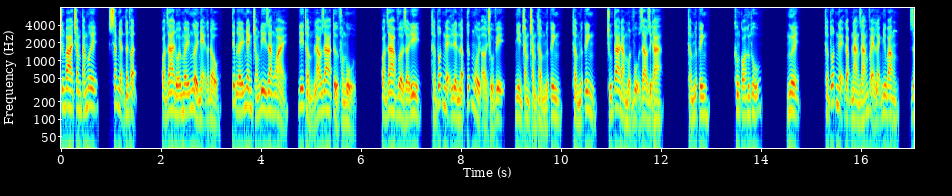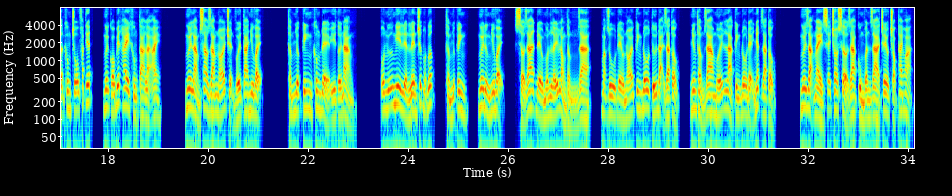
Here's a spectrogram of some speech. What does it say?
chương ba trăm tám mươi, xác nhận thân phận. Quản gia đối mấy người nhẹ gật đầu, tiếp lấy nhanh chóng đi ra ngoài, đi thẩm lao ra từ phòng ngủ. Quản gia vừa rời đi, thẩm tốt nghệ liền lập tức ngồi ở chủ vị, nhìn chằm chằm thẩm nhược kinh, thẩm nhược kinh, chúng ta đảm một vụ giao dịch à? thẩm nhược kinh, không có hứng thú. Ngươi? Thẩm tốt nghệ gặp nàng dáng vẻ lạnh như băng, giận không chỗ phát tiết, ngươi có biết hay không ta là ai? Ngươi làm sao dám nói chuyện với ta như vậy? Thẩm nhược kinh không để ý tới nàng. Ôn ngữ nghi liền lên trước một bước, thẩm nhược kinh, ngươi đừng như vậy, sở ra đều muốn lấy lòng thẩm ra mặc dù đều nói kinh đô tứ đại gia tộc, nhưng thẩm gia mới là kinh đô đệ nhất gia tộc. Ngươi dạng này sẽ cho sở ra cùng vân gia t r e o chọc thái họa.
